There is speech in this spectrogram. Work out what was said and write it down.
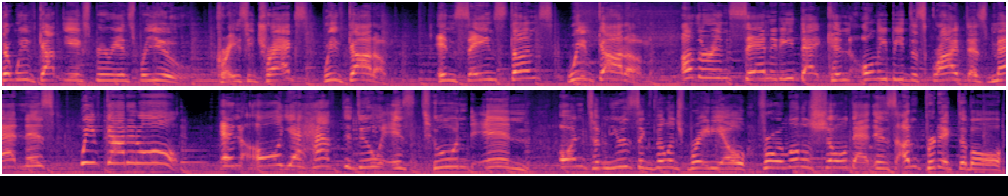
then we've got the experience for you. Crazy tracks? We've got them. Insane stunts? We've got them. Other insanity that can only be described as madness? We've got it all. And all you have to do is tune in onto Music Village Radio for a little show that is unpredictable,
